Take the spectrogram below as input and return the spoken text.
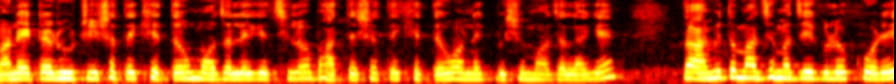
মানে এটা রুটির সাথে খেতেও মজা লেগেছিল, ভাতের সাথে খেতেও অনেক বেশি মজা লাগে। তো আমি তো মাঝে মাঝে এগুলো করে।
